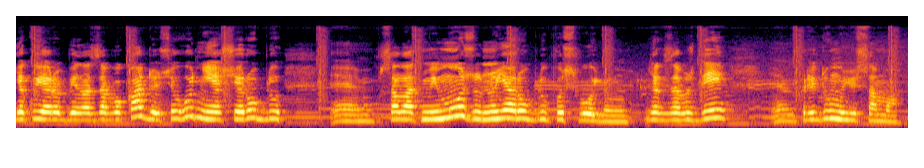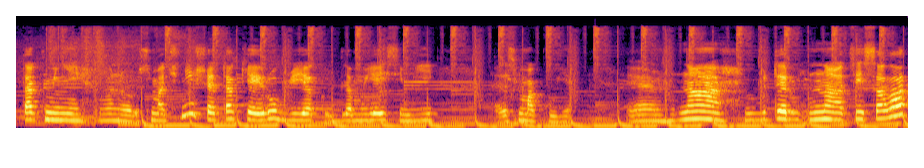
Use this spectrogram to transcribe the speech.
яку я робила з авокадо. Сьогодні я ще роблю е, салат мімозу, але я роблю по-своєму. Як завжди, е, придумую сама. Так мені воно смачніше, так я і роблю, як для моєї сім'ї е, смакує. Е, на, бутер... на цей салат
